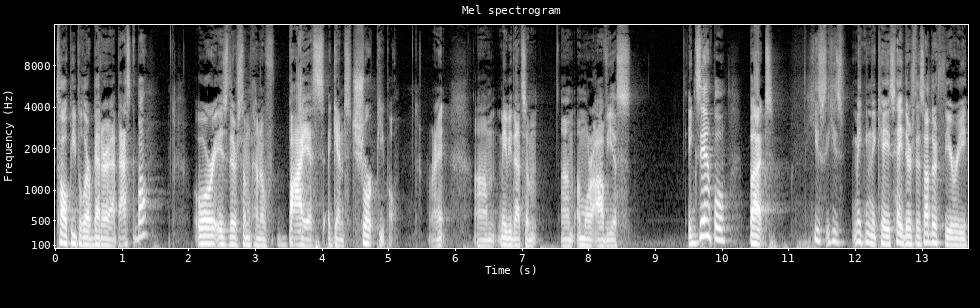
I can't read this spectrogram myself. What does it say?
tall people are better at basketball, or is there some kind of bias against short people, right? Um, maybe that's a, um, a more obvious example, but he's he's making the case. Hey, there's this other theory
